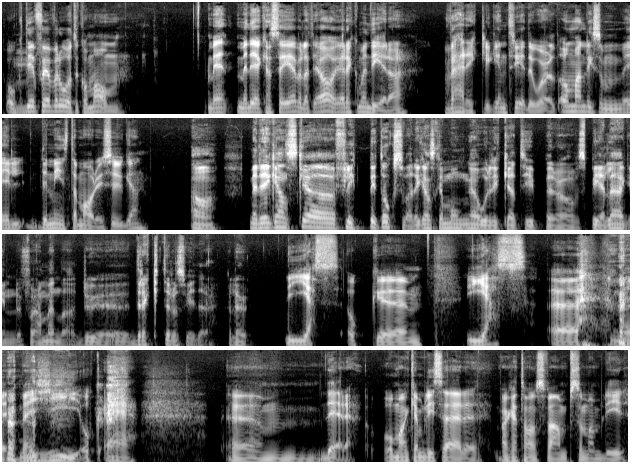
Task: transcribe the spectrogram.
Och Mm. det får jag väl återkomma om. Men, men det jag kan säga är väl att ja, jag rekommenderar verkligen 3D World om man liksom är det minsta Mario-sugen. Ja, men det är ganska flippigt också. Va? Det är ganska många olika typer av spellägen du får använda. Du, eh, dräkter och så vidare, eller hur? Yes och uh, yes eh, med, med J och Ä. Ehm, det är det. Och man kan bli så här, man kan ta en svamp som man blir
